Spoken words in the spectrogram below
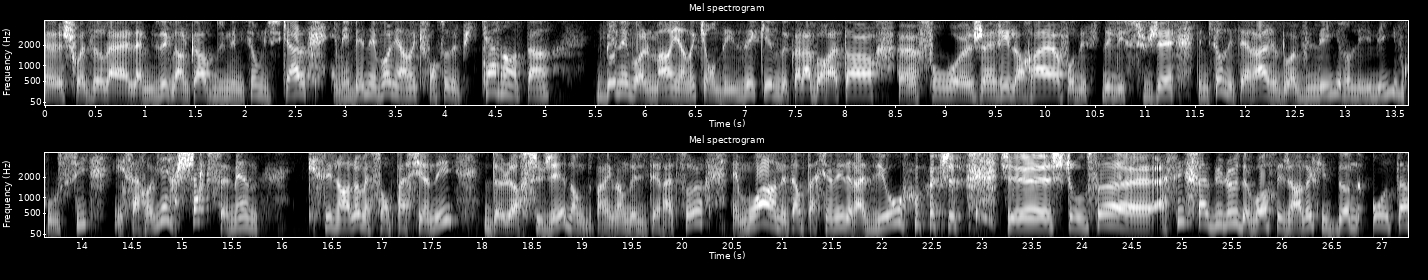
euh, choisir la, la musique dans le cadre d'une émission musicale. Et mes bénévoles, il y en a qui font ça depuis 40 ans bénévolement. Il y en a qui ont des équipes de collaborateurs. Euh, faut euh, gérer l'horaire, faut décider les sujets. L'émission littéraire, ils doivent lire les livres aussi. Et ça revient à chaque semaine. Et ces gens-là ben, sont passionnés de leur sujet, donc par exemple de littérature. Mais moi, en étant passionné de radio, je, je, je, trouve ça euh, assez fabuleux de voir ces gens-là qui se donnent autant,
